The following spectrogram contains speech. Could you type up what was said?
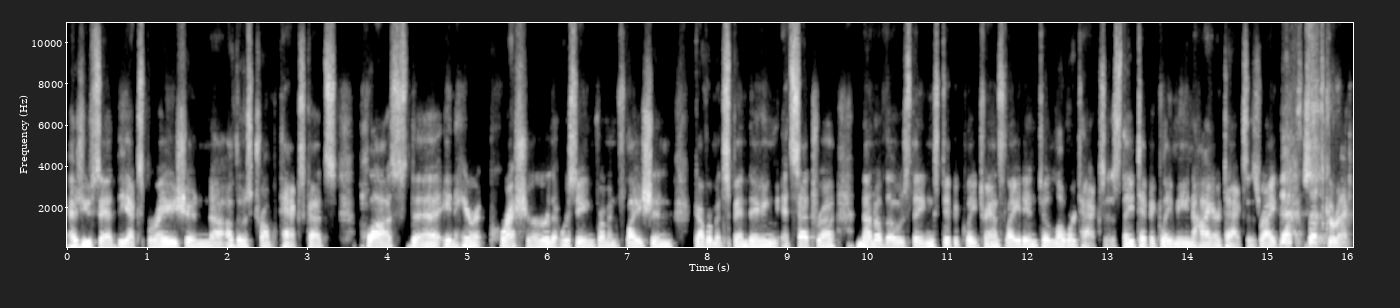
as you said, the expiration uh, of those Trump tax cuts, plus the inherent pressure that we're seeing from inflation, government spending, etc. None of those things typically translate into lower taxes. They typically mean higher taxes, right? That's that's correct.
